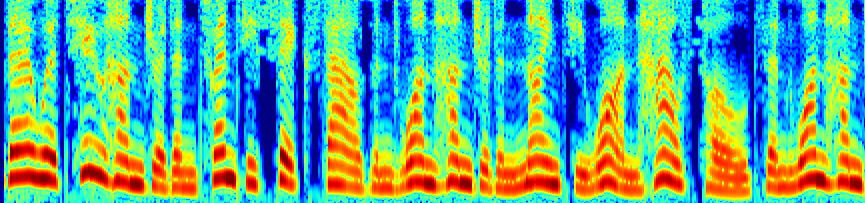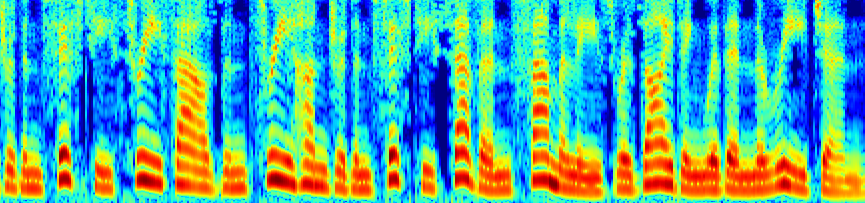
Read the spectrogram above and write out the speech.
There were 226,191 households and 153,357 families residing within the region.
